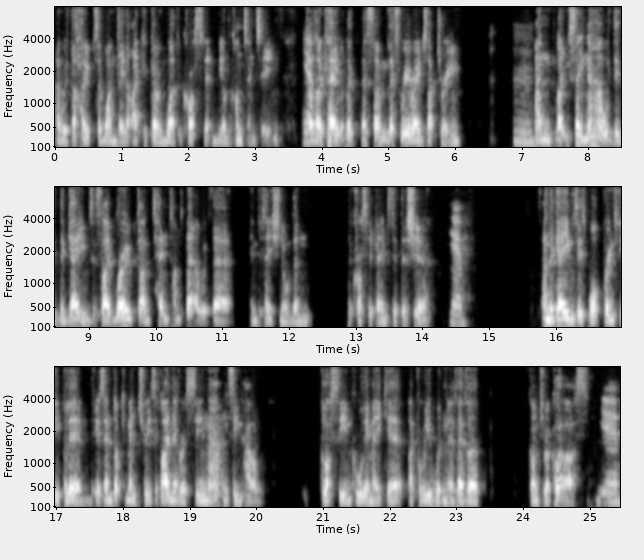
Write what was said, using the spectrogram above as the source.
and with the hopes of one day that I could go and work at CrossFit and be on the content team. Yeah. So I was like, okay, well, let's um, let's rearrange that dream. Mm. And like you say, now with the, the games, it's like Rogue done ten times better with their invitational than the CrossFit Games did this year. Yeah. And the games is what brings people in. It's them documentaries. If I'd never seen that and seen how glossy and cool they make it, I probably wouldn't have ever gone to a class. Yeah.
